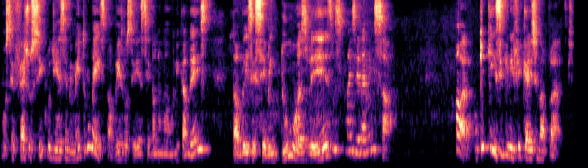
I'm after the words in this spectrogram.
Você fecha o ciclo de recebimento no mês. Talvez você receba numa única vez, talvez receba em duas vezes, mas ele é mensal. Ora, o que, que significa isso na prática?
